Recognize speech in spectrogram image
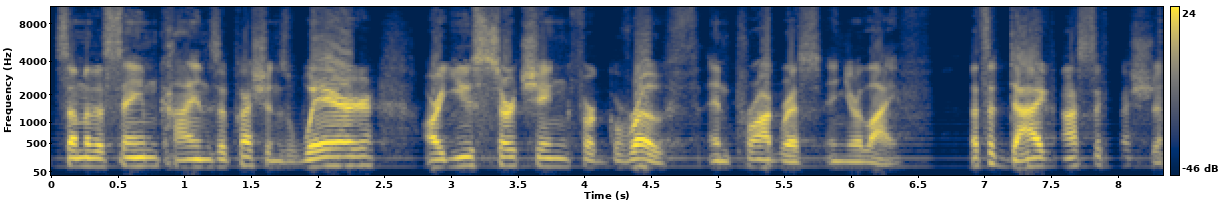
some of the same kinds of questions. Where are you searching for growth and progress in your life that's a diagnostic question.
